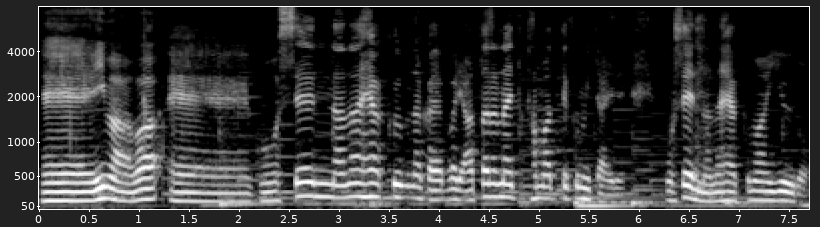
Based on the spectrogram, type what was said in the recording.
えー、今は、えー、5700なんかやっぱり当たらないと溜まっていくみたいで5700万ユーロ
